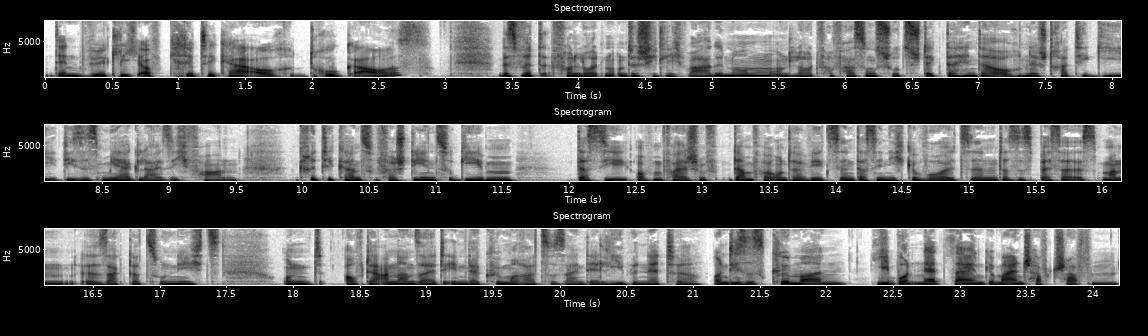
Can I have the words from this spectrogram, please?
denn wirklich auf Kritiker auch Druck aus? Das wird von Leuten unterschiedlich wahrgenommen und laut Verfassungsschutz steckt dahinter auch eine Strategie, dieses mehrgleisig fahren. Kritikern zu verstehen zu geben, dass sie auf dem falschen Dampfer unterwegs sind, dass sie nicht gewollt sind, dass es besser ist, man äh, sagt dazu nichts. Und auf der anderen Seite eben der Kümmerer zu sein, der liebe Nette. Und dieses Kümmern, lieb und nett sein, Gemeinschaft schaffen,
